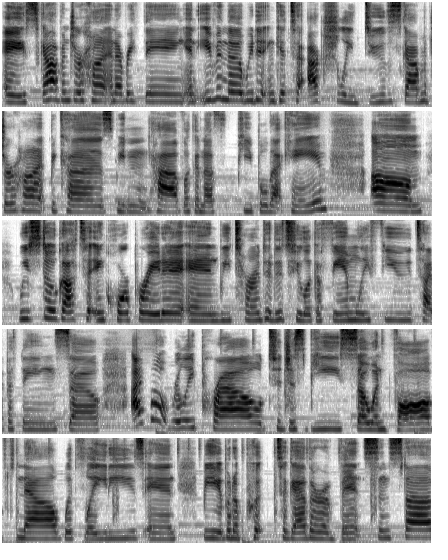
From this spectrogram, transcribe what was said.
a scavenger hunt and everything. And even though we didn't get to actually do the scavenger hunt because we didn't have like enough people that came, um, we still got to incorporate it and we turned it into like a family feud type of thing. So I felt really proud to just be so involved now with ladies and be able to put together events and stuff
